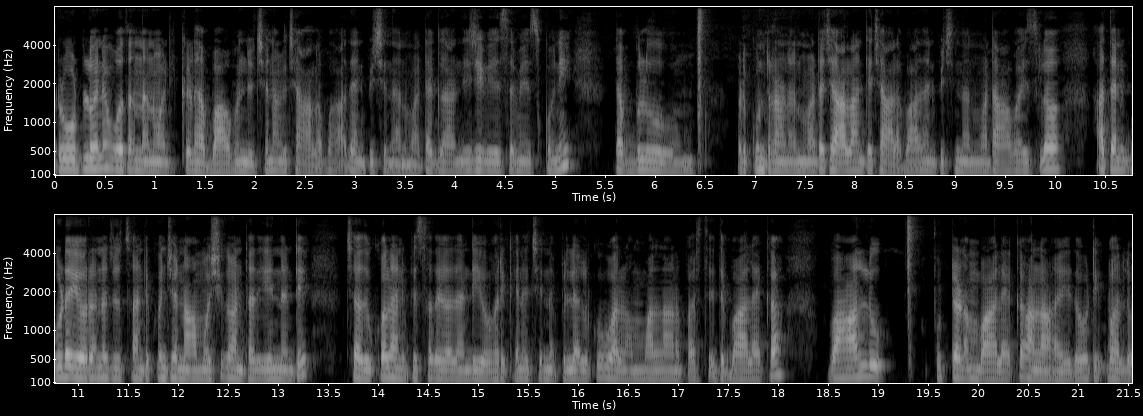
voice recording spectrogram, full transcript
రోడ్లోనే పోతుందనమాట ఇక్కడ బాబుని చూసి నాకు చాలా బాధ అనిపించింది అనమాట గాంధీజీ వేషం వేసుకొని డబ్బులు అడుకుంటున్నాడు అనమాట చాలా అంటే చాలా బాధ అనిపించింది అనమాట ఆ వయసులో అతనికి కూడా ఎవరైనా చూస్తా అంటే కొంచెం నామోషిగా ఉంటుంది. ఏంటంటే చదువుకోవాలనిపిస్తుంది కదండి. ఎవరికైనా చిన్న పిల్లలకు వాళ్ళ అమ్మ నాన్న పరిస్థితి బాగాలేక వాళ్ళు పుట్టడం బాగాలేక అలా ఏదో ఒకటి వాళ్ళు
